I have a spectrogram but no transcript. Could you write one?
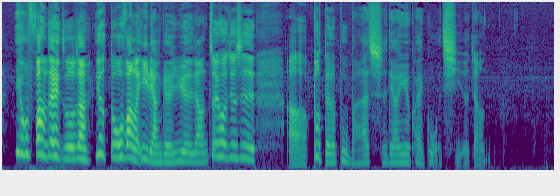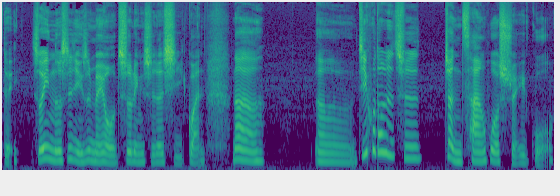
又放在桌上，又多放了一两个月，这样最后就是。呃，不得不把它吃掉，因为快过期了，这样子。对，所以呢，诗锦是没有吃零食的习惯。那，嗯，几乎都是吃正餐或水果。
